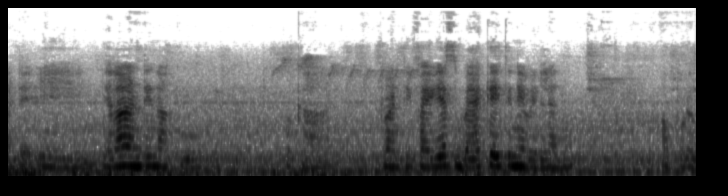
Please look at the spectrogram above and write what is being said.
అంటే ఈ ఎలా అంటే నాకు ఒక ట్వంటీ ఫైవ్ ఇయర్స్ బ్యాక్ అయితే నేను వెళ్ళాను. అప్పుడు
